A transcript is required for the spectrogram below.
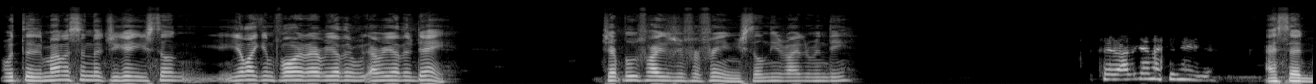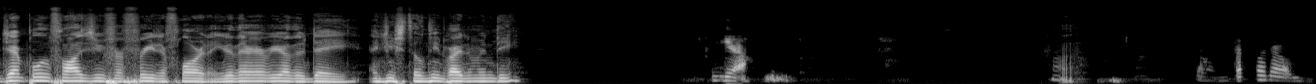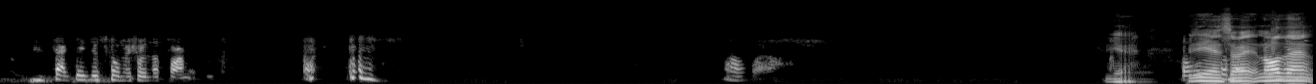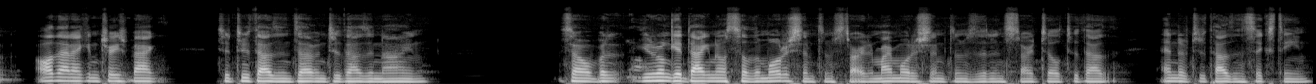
With the amount of sun that you get, you still you're like in Florida every other every other day. JetBlue flies you for free, and you still need vitamin D. Say that again. I can hear you. I said JetBlue flies you for free to Florida. You're there every other day, and you still need vitamin D. Yeah. Huh. That's what. Um, in fact, they just told me from the pharmacy. oh wow. Yeah. But But yeah, so and all that, all that I can trace back to 2007, 2009. So, but you don't get diagnosed till the motor symptoms start, and my motor symptoms didn't start till 2000, end of 2016.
